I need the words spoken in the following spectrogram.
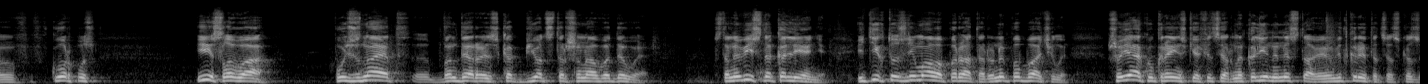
в в корпус. І слова «Пусть знает э, бандеровец, как бьет старшина ВДВ». Становись на колені. І ті, хто знімав оператор, вони побачили, що я, як український офіцер, на коліни не став. Я їм відкрито це сказав.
